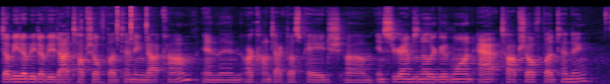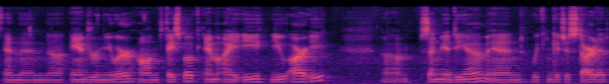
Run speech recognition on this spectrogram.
www.topshelfbudtending.com and then our contact us page. Um, Instagram's another good one at Top Shelf Bud And then uh, Andrew Mieure on Facebook, M I E U R E. Um, send me a DM and we can get you started.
